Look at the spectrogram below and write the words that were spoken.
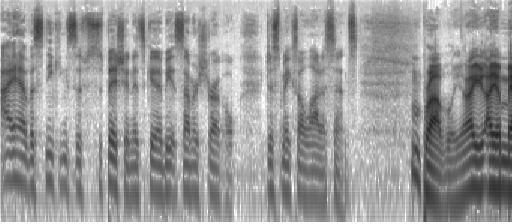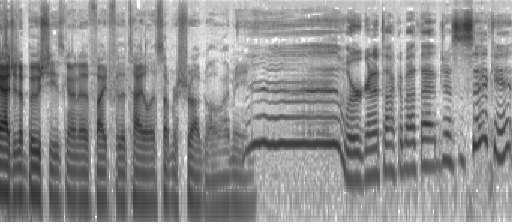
I have a sneaking suspicion it's going to be at Summer Struggle. Just makes a lot of sense. Probably. I, I imagine Ibushi is going to fight for the title at Summer Struggle. I mean, Uh, we're going to talk about that in just a second.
